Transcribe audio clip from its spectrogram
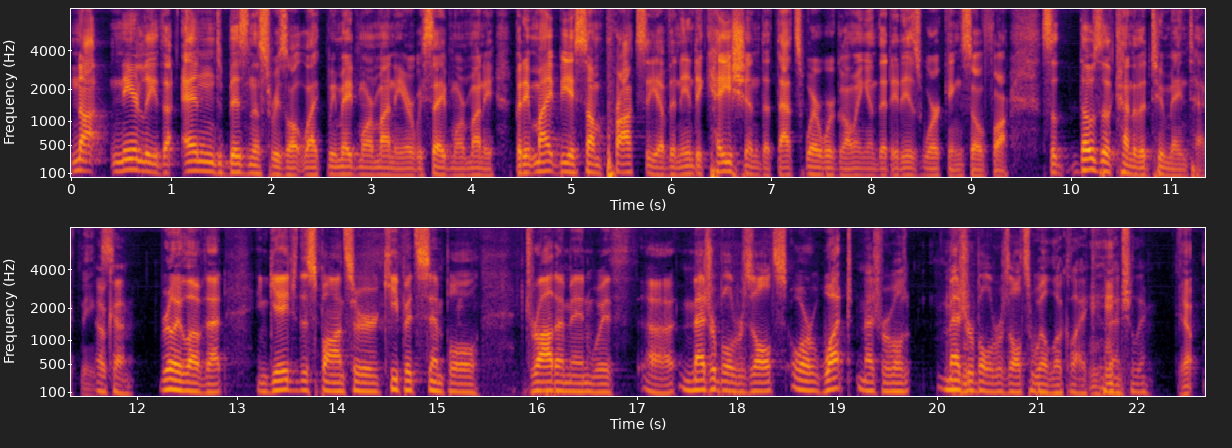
not nearly the end business result like we made more money or we saved more money but it might be some proxy of an indication that that's where we're going and that it is working so far. So those are kind of the two main techniques. Okay. Really love that. Engage the sponsor keep it simple draw them in with uh, measurable results or what measurable measurable mm-hmm. results will look like mm-hmm. eventually. Yep.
